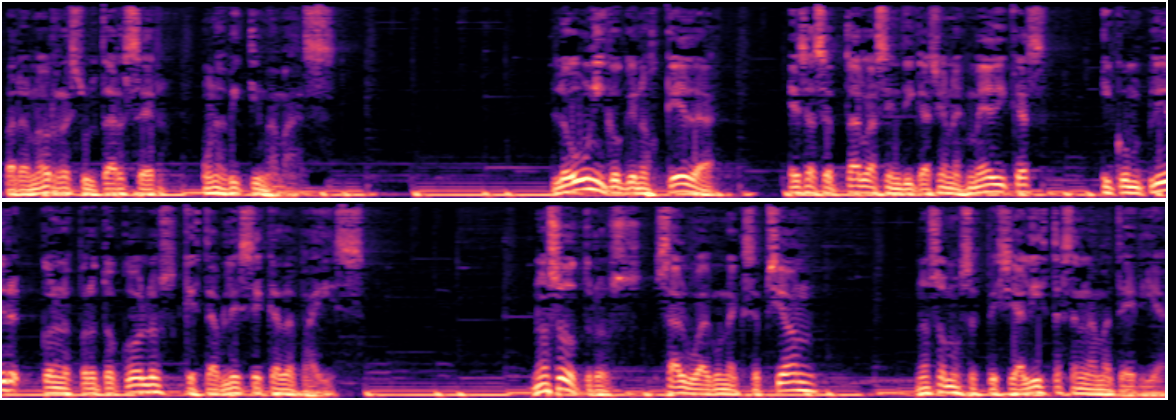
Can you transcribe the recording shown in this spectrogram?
para no resultar ser una víctima más. Lo único que nos queda es aceptar las indicaciones médicas y cumplir con los protocolos que establece cada país. Nosotros, salvo alguna excepción, no somos especialistas en la materia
